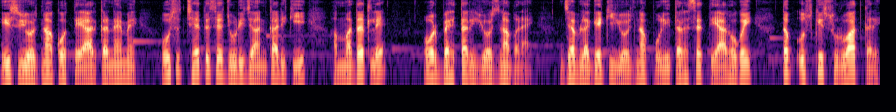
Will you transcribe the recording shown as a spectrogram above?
इस योजना को तैयार करने में उस क्षेत्र से जुड़ी जानकारी की मदद ले और बेहतर योजना बनाए। जब लगे कि योजना पूरी तरह से तैयार हो गई, तब उसकी शुरुआत करें।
